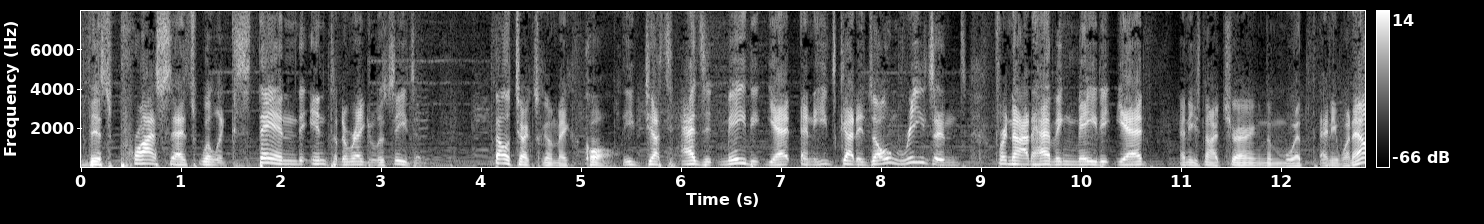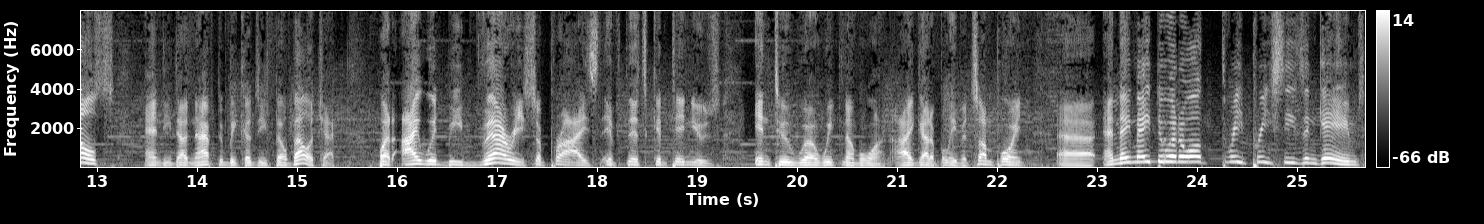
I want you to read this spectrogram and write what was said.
this process will extend into the regular season. Belichick's going to make a call. He just hasn't made it yet, and he's got his own reasons for not having made it yet, and he's not sharing them with anyone else, and he doesn't have to because he's Bill Belichick. But I would be very surprised if this continues into uh, week number one. I got to believe at some point, uh, and they may do it all three preseason games,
